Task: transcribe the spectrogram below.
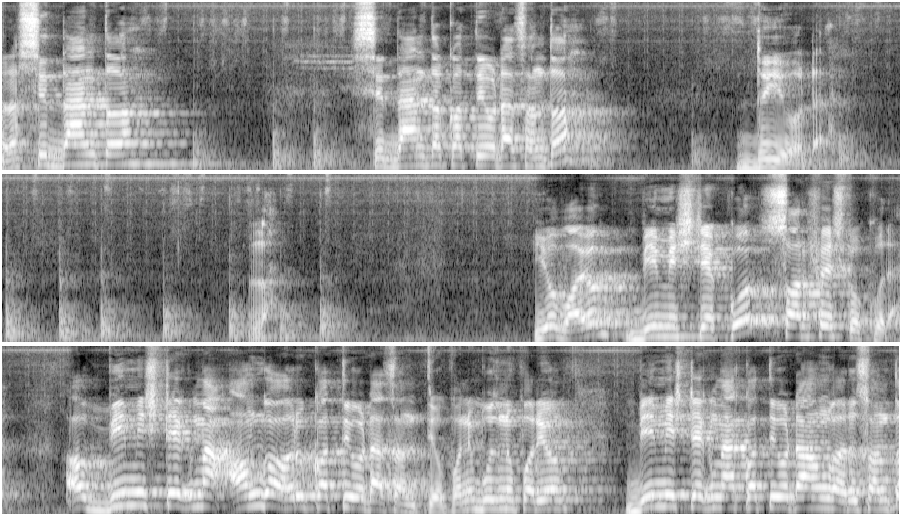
र सिद्धान्त सिद्धान्त कतिवटा छन् त? दुईवटा। ल। यो भयो बिमिस्टेकको सर्फेसको कुरा। अब बिमिस्टेकमा अङ्गहरू कतिवटा छन् त्यो पनि बुझ्नु पर्यो। बिमिस्टेकमा कतिवटा अङ्गहरू छन् त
